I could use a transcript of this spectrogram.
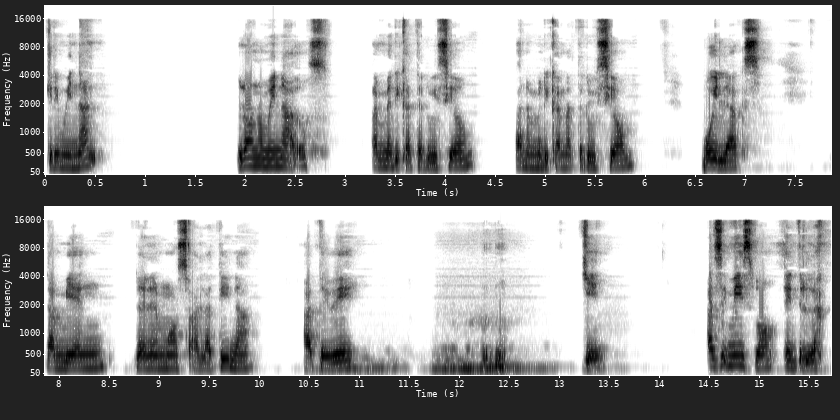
criminal? Los nominados, América Televisión, Panamericana Televisión, Willax, también tenemos a Latina, ATV, ¿quién? Asimismo, entre las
